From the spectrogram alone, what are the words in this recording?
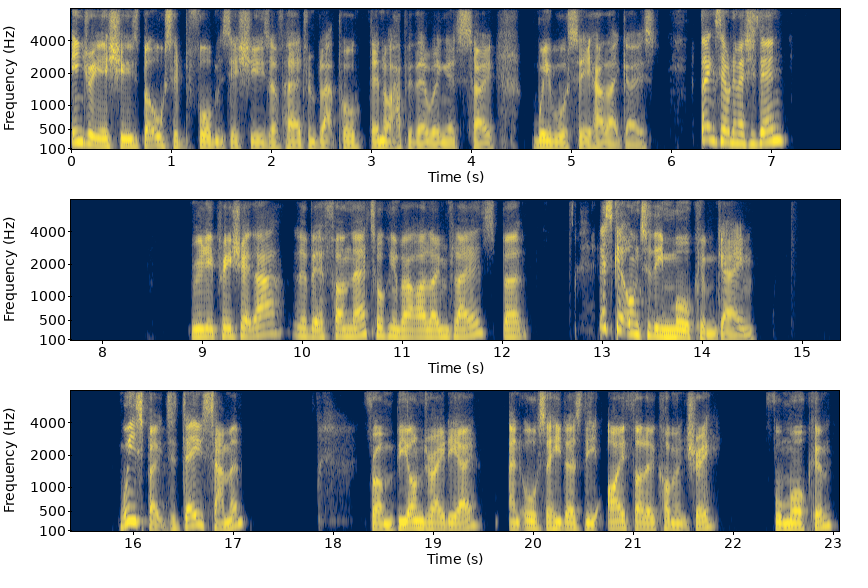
injury issues, but also performance issues. I've heard from Blackpool. They're not happy with their wingers. So we will see how that goes. Thanks, everyone who messaged in. Really appreciate that. A little bit of fun there talking about our loan players. But let's get on to the Morecambe game. We spoke to Dave Salmon from Beyond Radio, and also he does the iFollow commentary for Morecambe.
